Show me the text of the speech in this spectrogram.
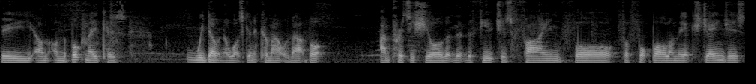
the on, on the bookmakers. We don't know what's going to come out of that, but I'm pretty sure that, that the future's fine for for football on the exchanges.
